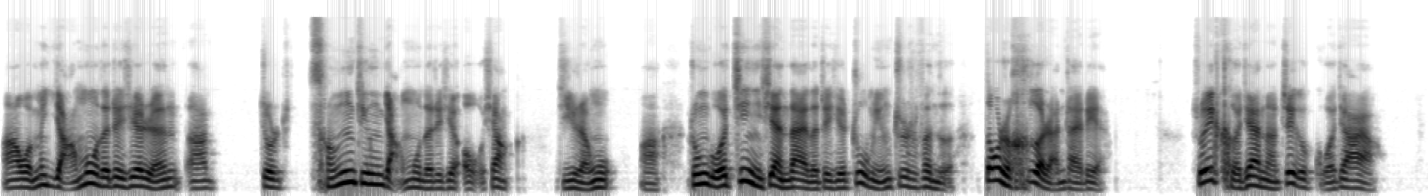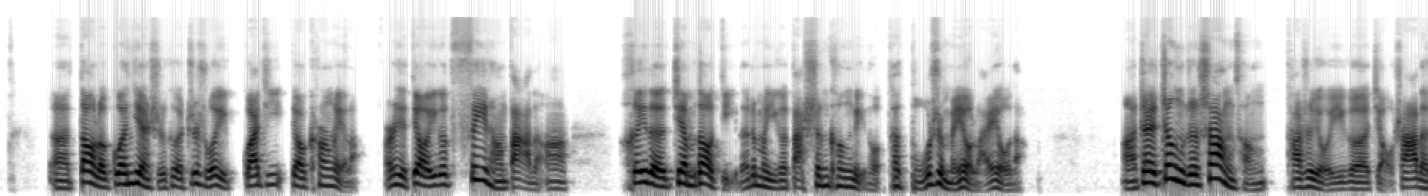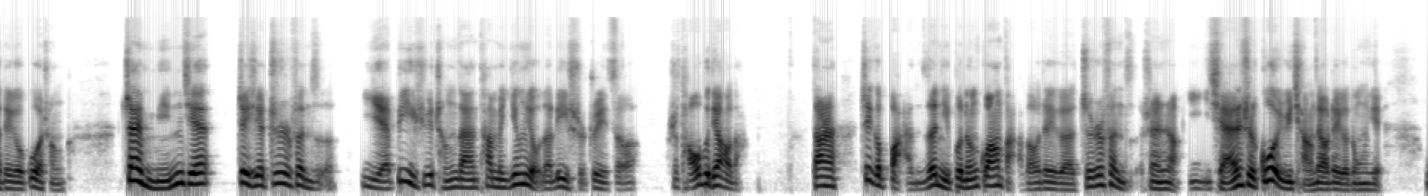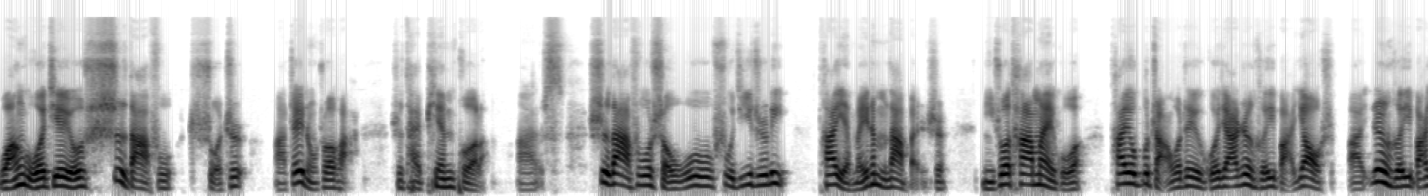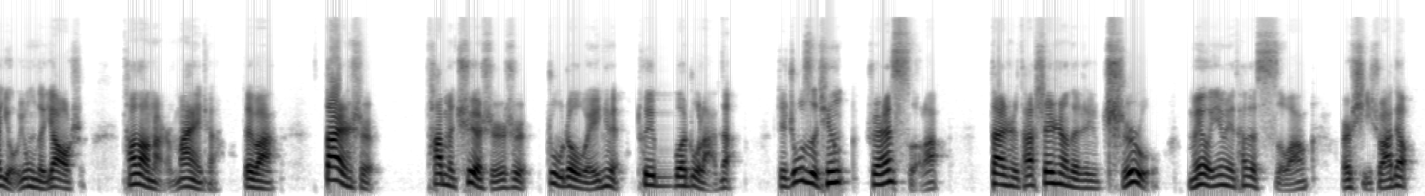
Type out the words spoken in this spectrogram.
啊我们仰慕的这些人啊，就是曾经仰慕的这些偶像级人物啊，中国近现代的这些著名知识分子都是赫然在列，所以可见呢，这个国家呀，呃，到了关键时刻，之所以呱唧掉坑里了，而且掉一个非常大的啊。黑的见不到底的这么一个大深坑里头，它不是没有来由的，啊，在政治上层它是有一个绞杀的这个过程，在民间这些知识分子也必须承担他们应有的历史罪责，是逃不掉的。当然，这个板子你不能光打到这个知识分子身上，以前是过于强调这个东西，亡国皆由士大夫所致啊，这种说法是太偏颇了啊。士大夫手无缚鸡之力，他也没这么大本事。你说他卖国，他又不掌握这个国家任何一把钥匙啊，任何一把有用的钥匙，他到哪儿卖去？对吧？但是他们确实是助纣为虐、推波助澜的。这朱自清虽然死了，但是他身上的这个耻辱没有因为他的死亡而洗刷掉。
